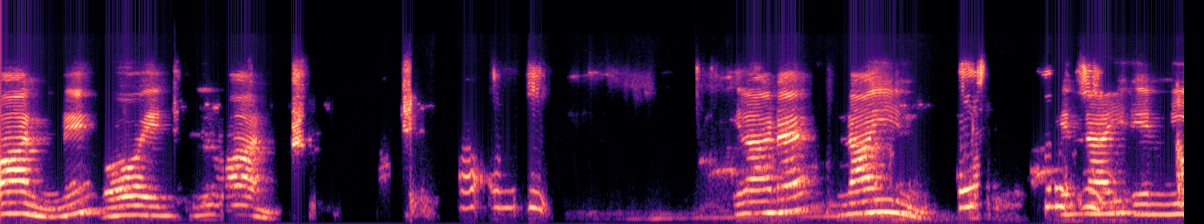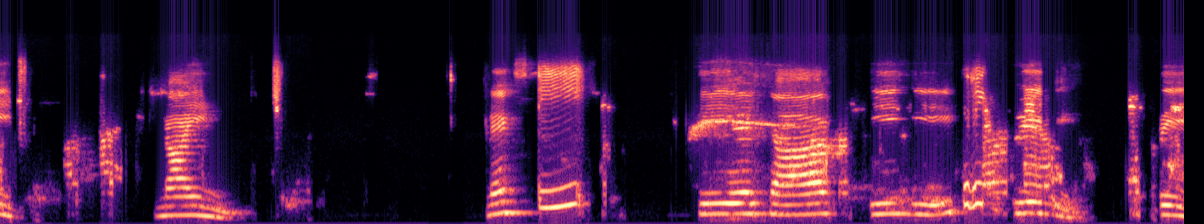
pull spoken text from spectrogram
one ने O N E one O N E इलाने nine N I N E nine next. T. T H R E E. Three. Three.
